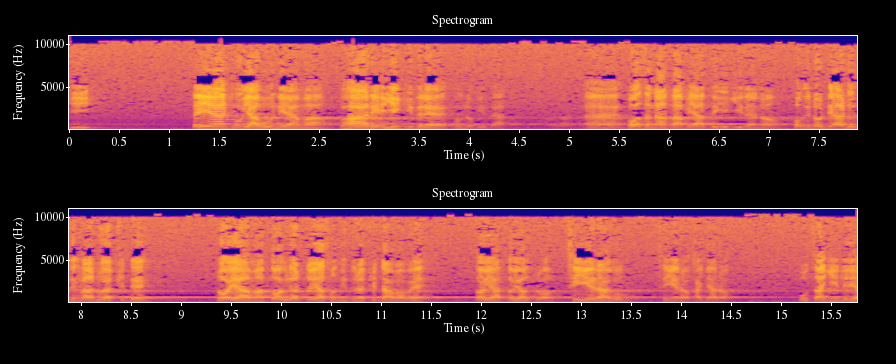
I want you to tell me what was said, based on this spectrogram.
ကြည့်တရားထုရဖို့နေရာမှာဘာတွေအရေးကြီးတယ်ဘုန်းတော်ပြသား အဲဘောဇနာသဗျာသိရကြီးတယ်နော်ဘုန်းကြီးတို့တရားထုစင်္ဂလာတို့ကဖြစ်တယ်တောရမှာသွားပြီးတော့တောရဆုံးတည်တယ်ဖြစ်တာပါပဲတောရတောရဆိုတော့ဆင်းရဲတာကိုဆင်းရဲတော့ခါကြတော့ကိုစားကျင်လေးရ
